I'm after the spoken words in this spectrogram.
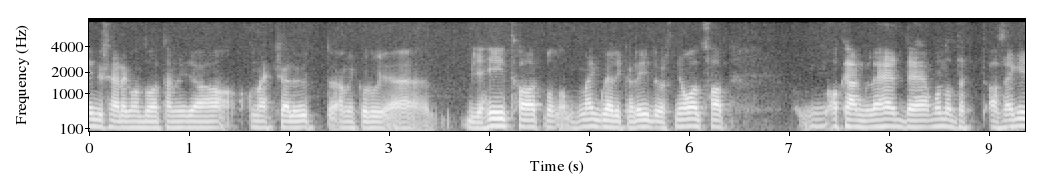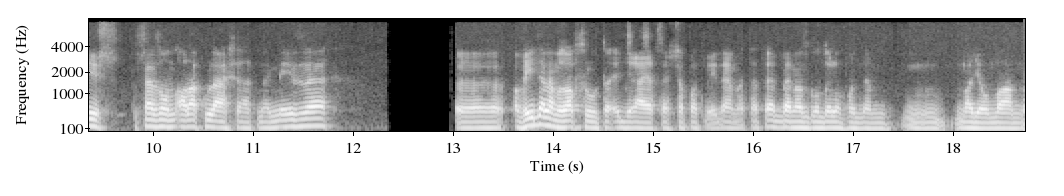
én is erre gondoltam így a, a meccs előtt, amikor ugye, ugye 7-6, mondom, megverik a Raiders 8-6, akármi lehet, de mondom, tehát az egész szezon alakulását megnézve, a védelem az abszolút egy rájátszás csapatvédelme, tehát ebben azt gondolom, hogy nem nagyon van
